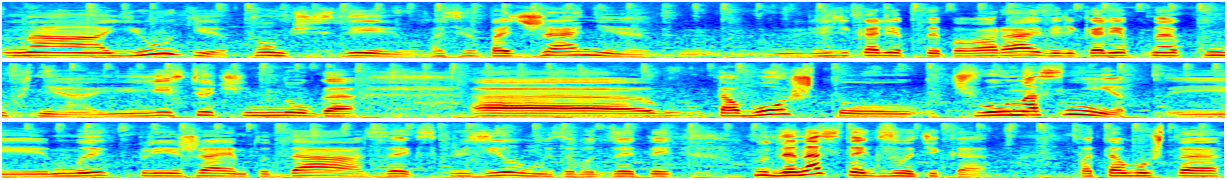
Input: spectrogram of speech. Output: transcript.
на юге, в том числе в Азербайджане, великолепные повара, и великолепная кухня. И есть очень много э, того, что, чего у нас нет. И мы приезжаем туда за эксклюзивом, и за вот за этой... Ну, для нас это экзотика, потому что,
